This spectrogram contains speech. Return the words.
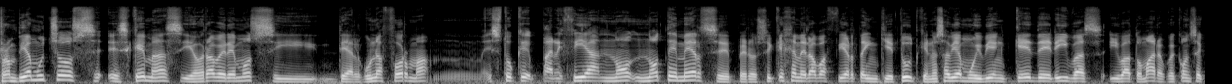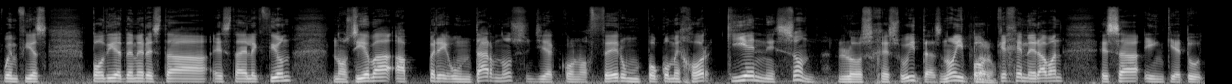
Rompía muchos esquemas y ahora veremos si de alguna forma esto que parecía no, no temerse, pero sí que generaba cierta inquietud, que no sabía muy bien qué derivas iba a tomar o qué consecuencias podía tener esta, esta elección, nos lleva a preguntarnos y a conocer un poco mejor quiénes son los jesuitas, ¿no? Y por qué generaban esa inquietud.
